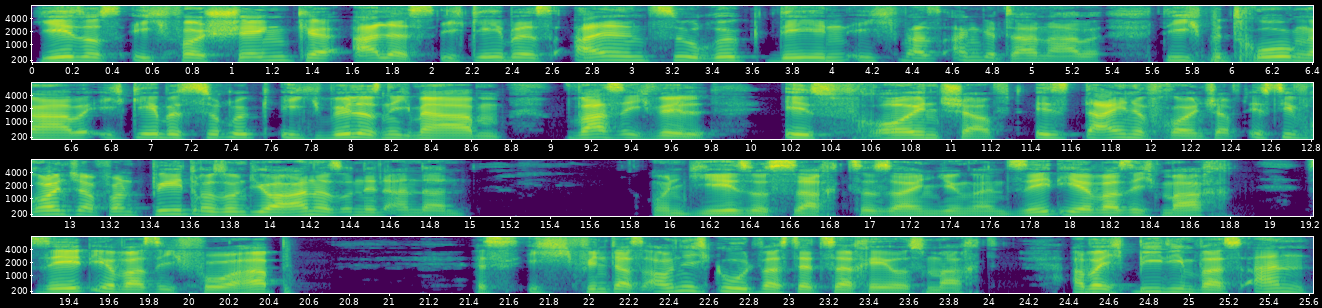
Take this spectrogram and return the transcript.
Jesus, ich verschenke alles. Ich gebe es allen zurück, denen ich was angetan habe, die ich betrogen habe. Ich gebe es zurück. Ich will es nicht mehr haben. Was ich will, ist Freundschaft, ist deine Freundschaft, ist die Freundschaft von Petrus und Johannes und den anderen. Und Jesus sagt zu seinen Jüngern, seht ihr, was ich mache? Seht ihr, was ich vorhab? Es, ich finde das auch nicht gut, was der Zachäus macht. Aber ich biete ihm was an.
